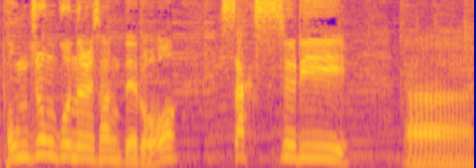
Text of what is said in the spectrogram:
봉중근을 상대로 싹쓸이 아,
